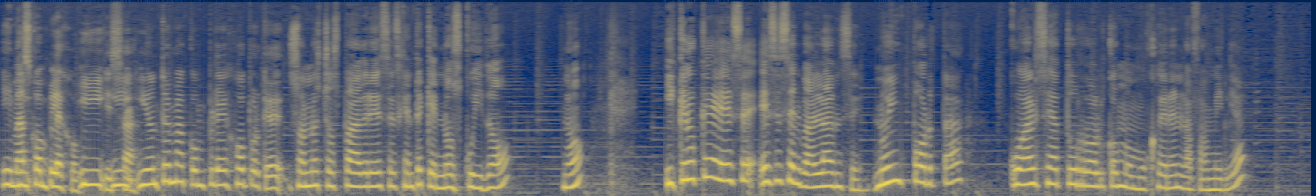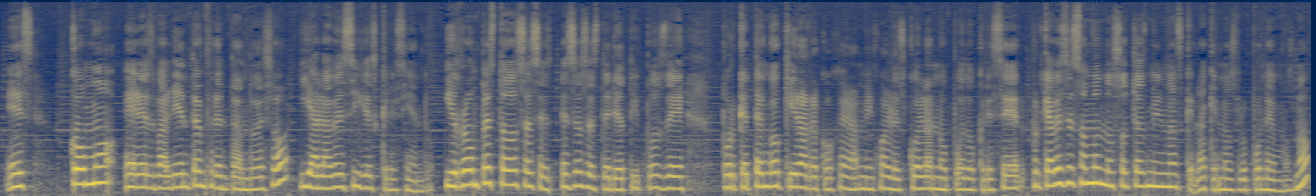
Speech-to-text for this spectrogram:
Y más complejo, Y, y- quizá. y un tema complejo porque son nuestros padres, es gente que nos cuidó, ¿no? Y creo que ese, ese es el balance. No importa cuál sea tu rol como mujer en la familia, es cómo eres valiente enfrentando eso y a la vez sigues creciendo. Y rompes todos esos estereotipos de porque tengo que ir a recoger a mi hijo a la escuela, no puedo crecer. Porque a veces somos nosotras mismas que la que nos lo ponemos, ¿no?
